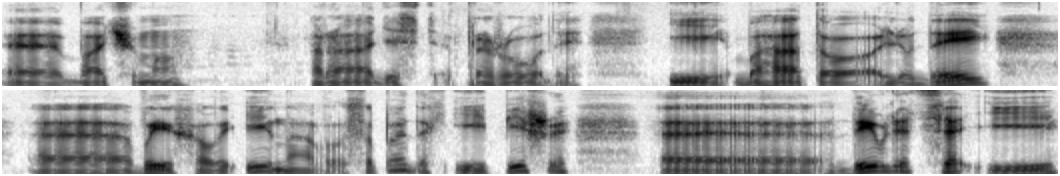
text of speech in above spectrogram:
е, бачимо радість природи. І багато людей е, виїхали і на велосипедах, і піші е, дивляться і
